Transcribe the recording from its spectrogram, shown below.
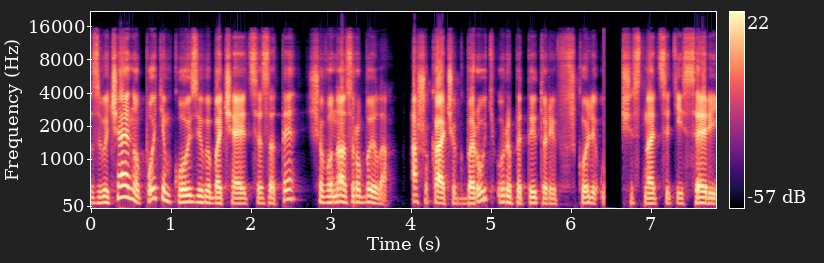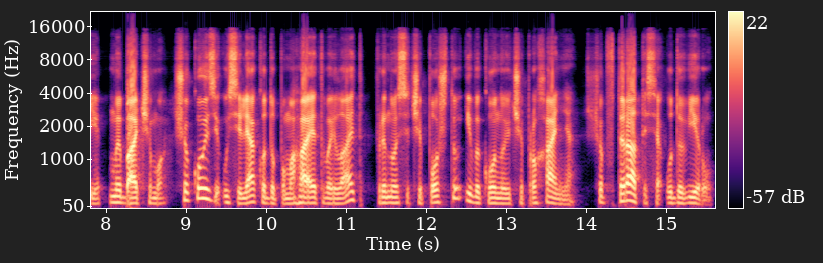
Звичайно, потім Козі вибачається за те, що вона зробила, а шукачок беруть у репетиторів в школі у 16 серії. Ми бачимо, що Козі усіляко допомагає Твайлайт, приносячи пошту і виконуючи прохання, щоб втиратися у довіру.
